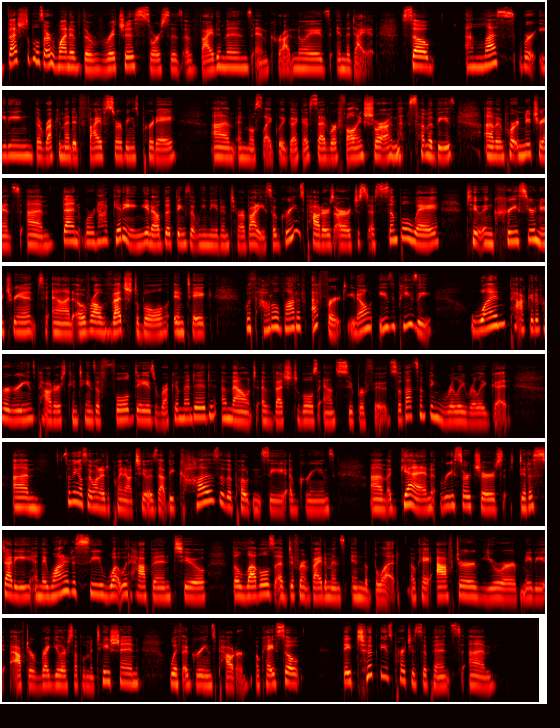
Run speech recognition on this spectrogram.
Vegetables are one of the richest sources of vitamins and carotenoids in the diet. So, unless we're eating the recommended five servings per day, um, and most likely, like I've said, we're falling short on some of these um, important nutrients, um, then we're not getting, you know, the things that we need into our body. So greens powders are just a simple way to increase your nutrient and overall vegetable intake without a lot of effort, you know, easy peasy. One packet of her greens powders contains a full day's recommended amount of vegetables and superfoods. So that's something really, really good. Um, something else I wanted to point out too is that because of the potency of greens, um, again, researchers did a study and they wanted to see what would happen to the levels of different vitamins in the blood. Okay, after you were maybe after regular supplementation with a greens powder. Okay, so they took these participants. Um,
